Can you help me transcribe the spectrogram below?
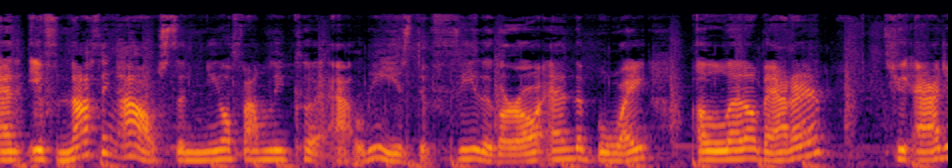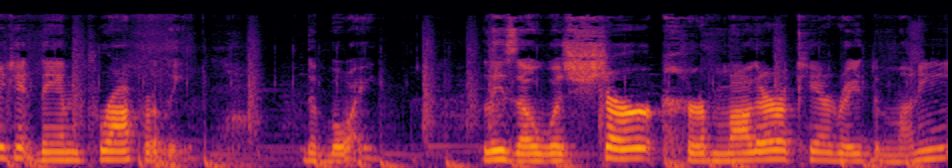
and if nothing else, the new family could at least feed the girl and the boy a little better to educate them properly. The boy. Lisa was sure her mother carried the money,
